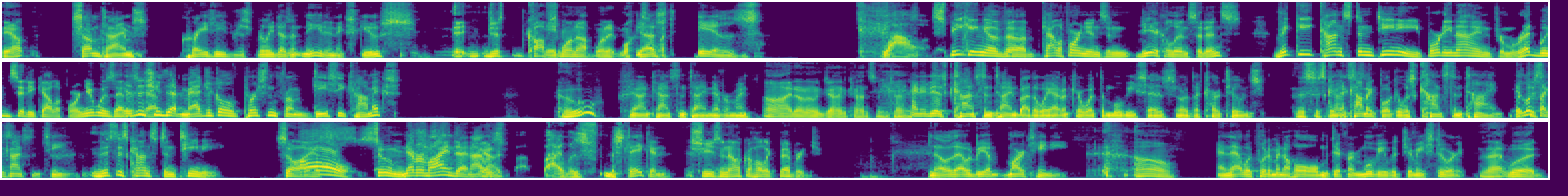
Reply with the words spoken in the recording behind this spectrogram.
yep sometimes crazy just really doesn't need an excuse. it just coughs It one up when it wants one. Just is. Wow. Speaking of uh, Californians and vehicle incidents, Vicky Constantini, 49, from Redwood City, California, was at Isn't she that magical person from DC Comics? Who? John Constantine, never mind. Oh, I don't know John Constantine. And it is Constantine, by the way. I don't care what the movie says or the cartoons. This is In the comic book, it was Constantine. It looks like is- Constantine. This is Constantini. So I Oh, assume Never mind then. I Yeah. was I was mistaken. she's an alcoholic beverage. No, that would be a martini. Oh, And that would put him in a whole different movie with Jimmy Stewart. that would.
